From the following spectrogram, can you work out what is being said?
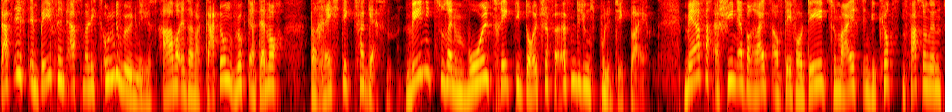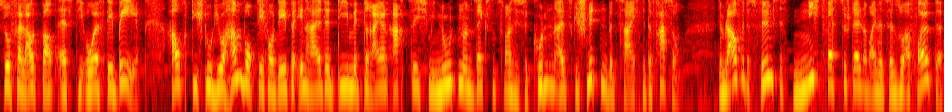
Das ist im B-Film erstmal nichts Ungewöhnliches, aber in seiner Gattung wirkt er dennoch berechtigt vergessen. Wenig zu seinem Wohl trägt die deutsche Veröffentlichungspolitik bei. Mehrfach erschien er bereits auf DVD, zumeist in gekürzten Fassungen, so verlautbart es die OFDB. Auch die Studio Hamburg DVD beinhaltet die mit 83 Minuten und 26 Sekunden als geschnitten bezeichnete Fassung. Im Laufe des Films ist nicht festzustellen, ob eine Zensur erfolgte.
